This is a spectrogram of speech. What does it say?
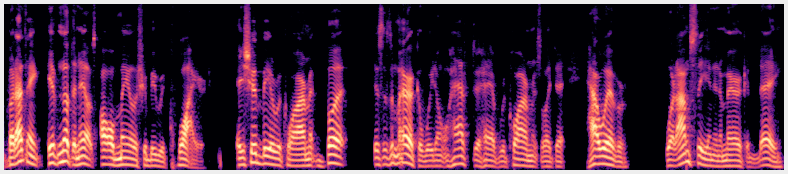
But I think, if nothing else, all males should be required. It should be a requirement, but this is America. We don't have to have requirements like that. However, what I'm seeing in America today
